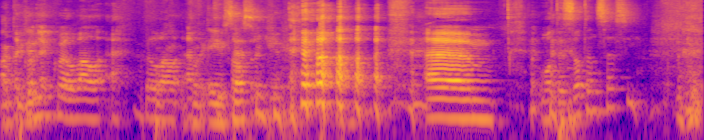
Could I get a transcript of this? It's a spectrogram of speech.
Want ik, ik wil wel, echt- ik wil wel Voor één wel sessie? Ehm, wat is dat, een sessie?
